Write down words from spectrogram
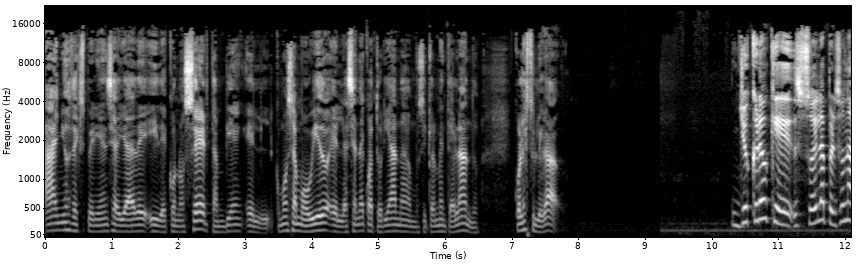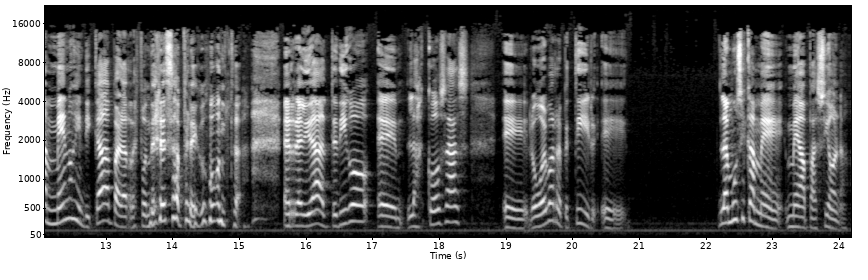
años de experiencia ya de, y de conocer también el cómo se ha movido la escena ecuatoriana musicalmente hablando. ¿Cuál es tu legado? Yo creo que soy la persona menos indicada para responder esa pregunta. En realidad, te digo eh, las cosas, eh, lo vuelvo a repetir, eh, la música me, apasiona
